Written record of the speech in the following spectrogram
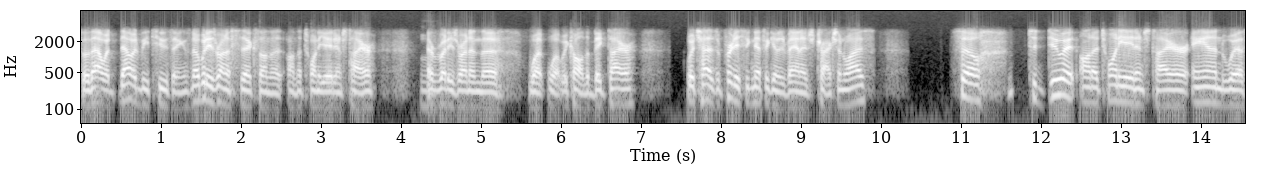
So that would that would be two things. Nobody's run a six on the on the 28 inch tire. Hmm. Everybody's running the what what we call the big tire, which has a pretty significant advantage traction wise. So to do it on a 28 inch tire and with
